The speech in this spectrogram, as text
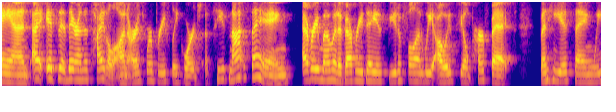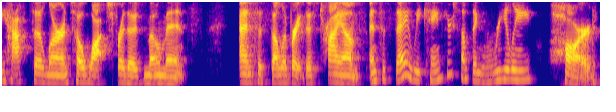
and it's uh, there in the title on earth we're briefly gorgeous. He's not saying every moment of every day is beautiful and we always feel perfect but he is saying we have to learn to watch for those moments and to celebrate those triumphs and to say we came through something really hard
